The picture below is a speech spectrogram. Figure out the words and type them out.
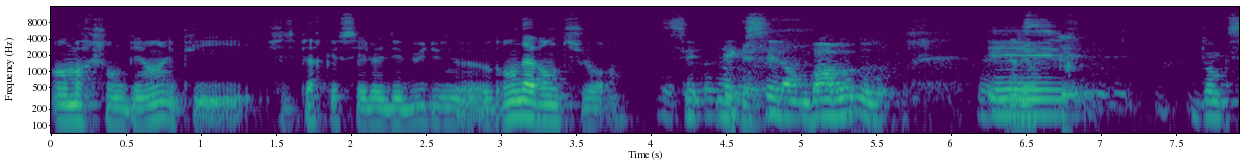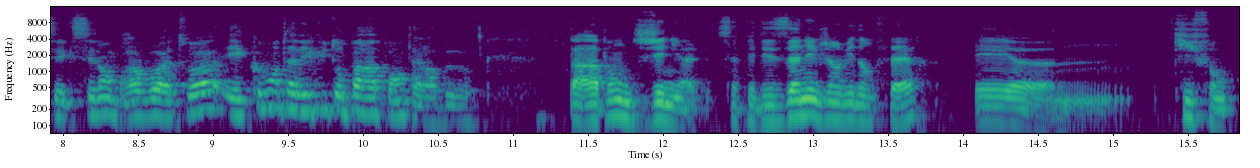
en marchand de biens. Et puis j'espère que c'est le début d'une grande aventure. C'est excellent. Bravo, Dodo. Et donc c'est excellent, bravo à toi. Et comment t'as vécu ton parapente alors, Dodo? Parapente génial. Ça fait des années que j'ai envie d'en faire. Et euh, kiffant.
